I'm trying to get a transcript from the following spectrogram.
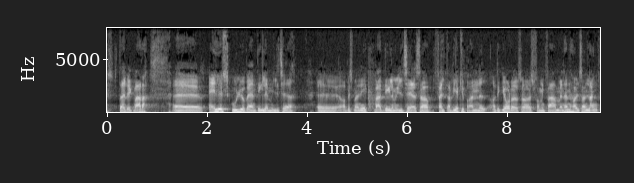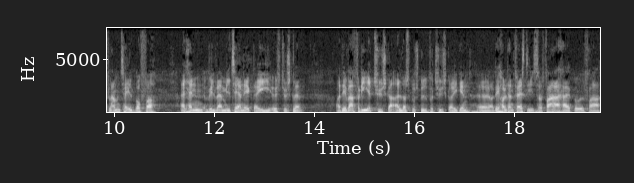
stadigvæk var der. Øh, alle skulle jo være en del af militæret. Øh, og hvis man ikke var en del af militæret, så faldt der virkelig brand ned. Og det gjorde der jo så også for min far. Men han holdt så en lang flammetale, hvorfor at han ville være militærnægter i Østtyskland. Og det var fordi, at tysker aldrig skulle skyde på tyskere igen. Øh, og det holdt han fast i. Så far har gået fra,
